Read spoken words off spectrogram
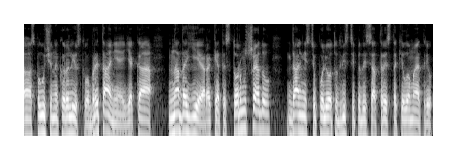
е, Сполучене Королівство, Британія, яка надає ракети Storm Shadow дальністю польоту 250-300 кілометрів,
